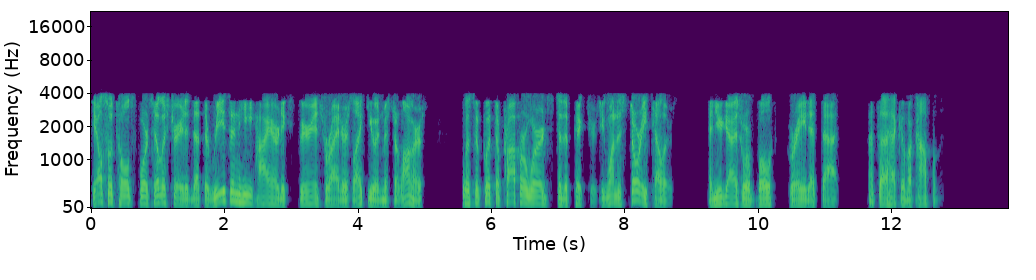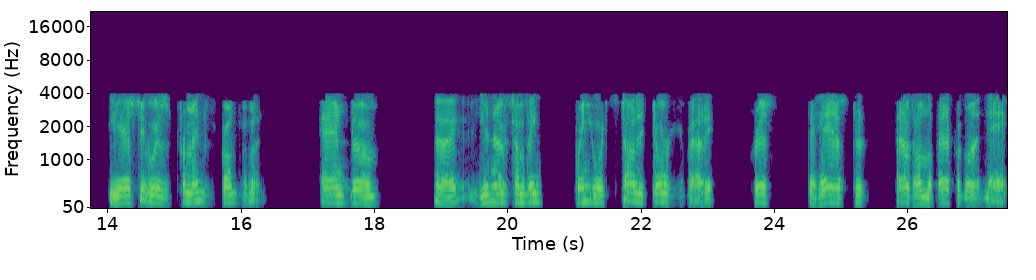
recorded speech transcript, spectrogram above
He also told Sports Illustrated that the reason he hired experienced writers like you and Mr. Longhurst was to put the proper words to the pictures. He wanted storytellers, and you guys were both great at that. That's a heck of a compliment. Yes, it was a tremendous compliment. And um, uh, you know something? When you started talking about it, Chris, the hair stood out on the back of my neck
